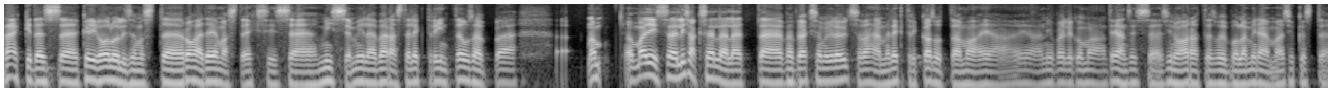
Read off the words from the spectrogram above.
rääkides äh, kõige olulisemast äh, roheteemast, ehk siis äh, mis ja mille pärast elektri hind tõuseb. no Madis, lisaks sellele, et me peaksime üleüldse vähem elektrit kasutama ja, ja nii palju, kui ma tean, siis sinu arvates võib-olla minema niisuguste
